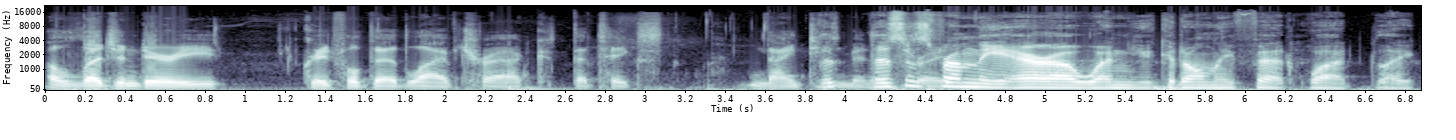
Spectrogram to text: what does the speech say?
a legendary Grateful Dead live track that takes 19 Th- minutes. this is right? from the era when you could only fit what like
